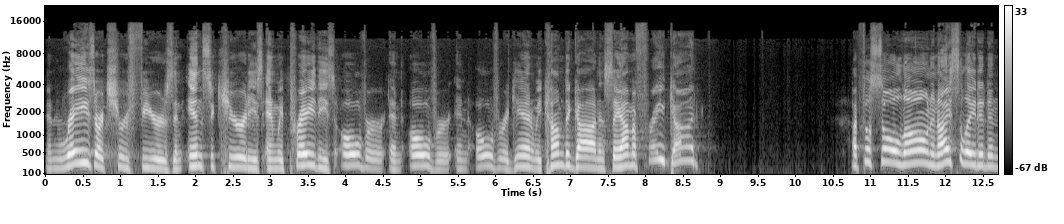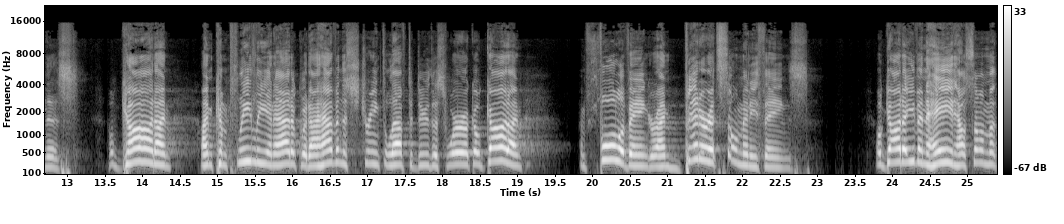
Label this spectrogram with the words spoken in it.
and raise our true fears and insecurities, and we pray these over and over and over again. We come to God and say, I'm afraid, God. I feel so alone and isolated in this. Oh, God, I'm, I'm completely inadequate. I haven't the strength left to do this work. Oh, God, I'm, I'm full of anger. I'm bitter at so many things. Oh God, I even hate how some of my,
